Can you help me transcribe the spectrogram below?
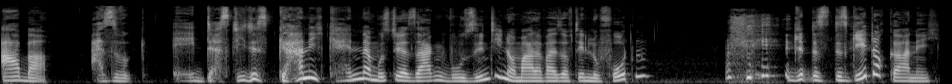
Aber, also, ey, dass die das gar nicht kennen, da musst du ja sagen, wo sind die normalerweise auf den Lofoten? das, das geht doch gar nicht.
